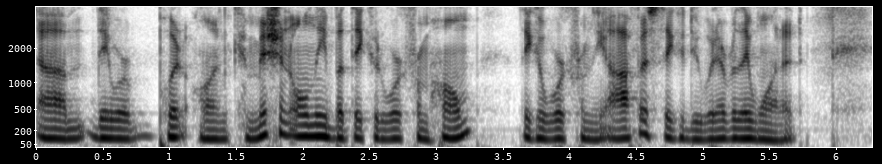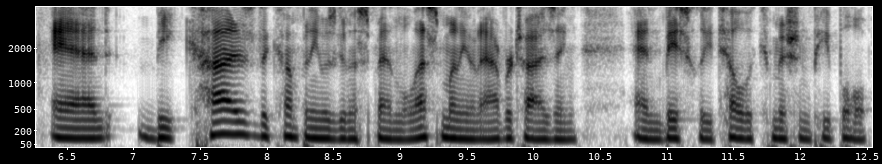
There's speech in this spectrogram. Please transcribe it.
um, they were put on commission only, but they could work from home. They could work from the office. They could do whatever they wanted. And because the company was going to spend less money on advertising and basically tell the commission people,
